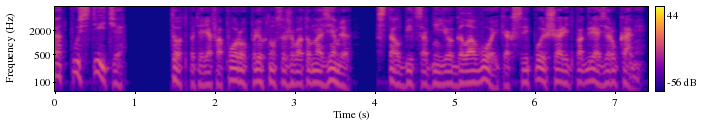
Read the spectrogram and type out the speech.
«Отпустите!» Тот, потеряв опору, плюхнулся животом на землю, стал биться об нее головой, как слепой шарить по грязи руками.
